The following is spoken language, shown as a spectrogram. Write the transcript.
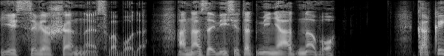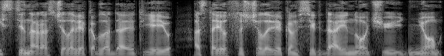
есть совершенная свобода. Она зависит от меня одного. Как истина, раз человек обладает ею, остается с человеком всегда и ночью, и днем,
